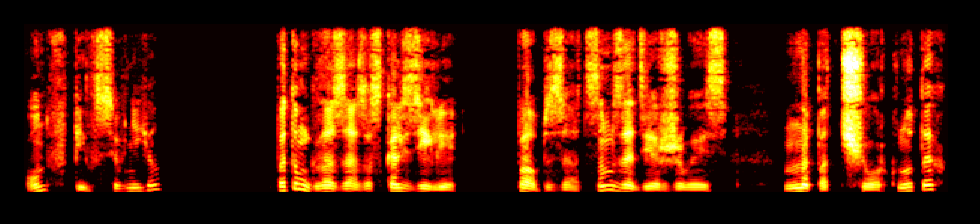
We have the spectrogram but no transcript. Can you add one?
Он впился в нее. Потом глаза заскользили по абзацам, задерживаясь на подчеркнутых,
